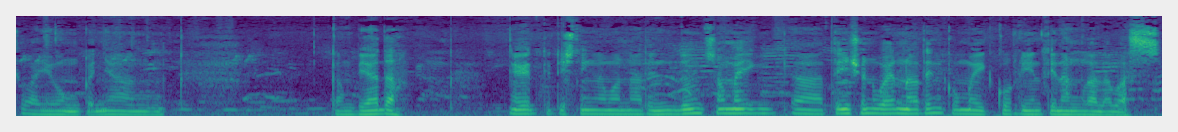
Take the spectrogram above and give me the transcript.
Saka yung kanyang kambyada ngayon titisting naman natin dun sa may uh, tension wire natin kung may kuryente nang lalabas.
